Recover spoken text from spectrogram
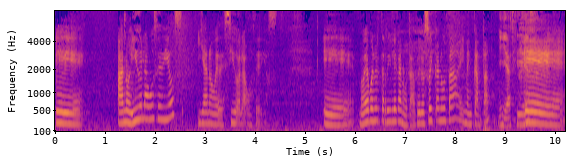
eh, han oído la voz de Dios y han obedecido a la voz de Dios. Eh, me voy a poner terrible canuta, pero soy canuta y me encanta. Y así es. Eh,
